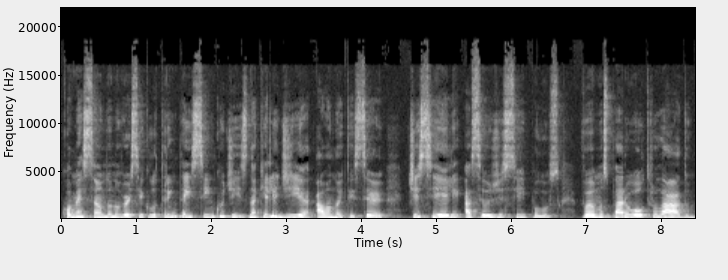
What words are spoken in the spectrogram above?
Começando no versículo 35, diz: Naquele dia, ao anoitecer, disse ele a seus discípulos: Vamos para o outro lado.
